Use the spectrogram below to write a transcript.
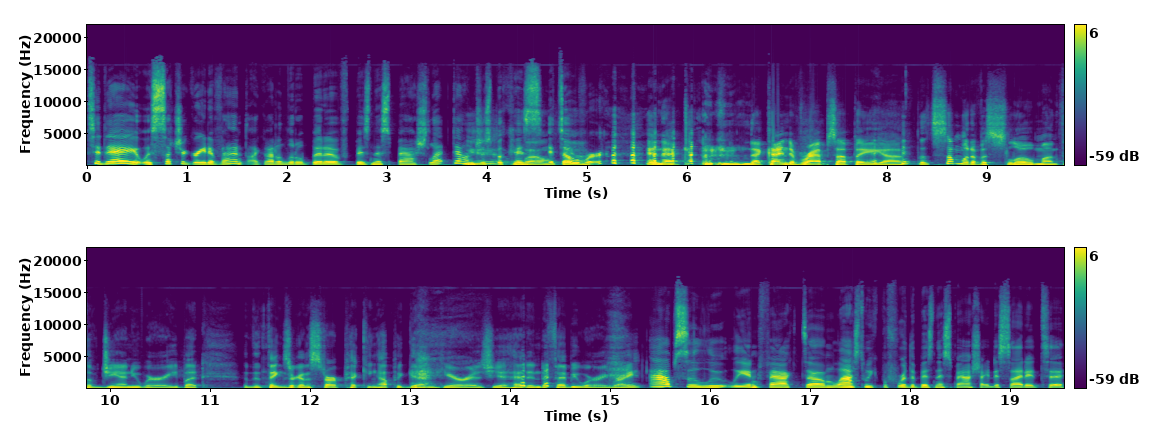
today it was such a great event. I got a little bit of business bash letdown just because well, it's yeah. over. and that that kind of wraps up a uh, somewhat of a slow month of January, but the things are going to start picking up again here as you head into February, right? Absolutely. In fact, um, last week before the business bash, I decided to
